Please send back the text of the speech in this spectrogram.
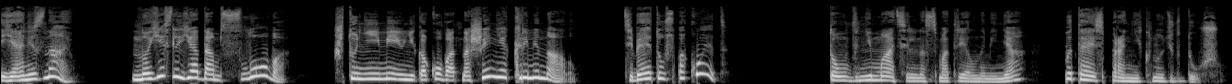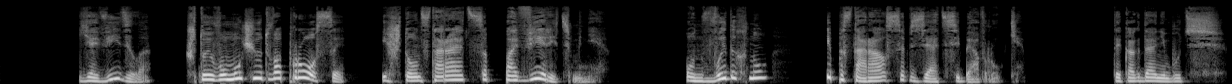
Я не знаю, но если я дам слово, что не имею никакого отношения к криминалу, тебя это успокоит? Том внимательно смотрел на меня, пытаясь проникнуть в душу. Я видела, что его мучают вопросы и что он старается поверить мне. Он выдохнул и постарался взять себя в руки. «Ты когда-нибудь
